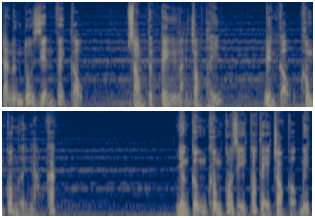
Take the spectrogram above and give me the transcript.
đang đứng đối diện với cậu, song thực tế lại cho thấy Bên cậu không có người nào khác. Nhưng cũng không có gì có thể cho cậu biết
